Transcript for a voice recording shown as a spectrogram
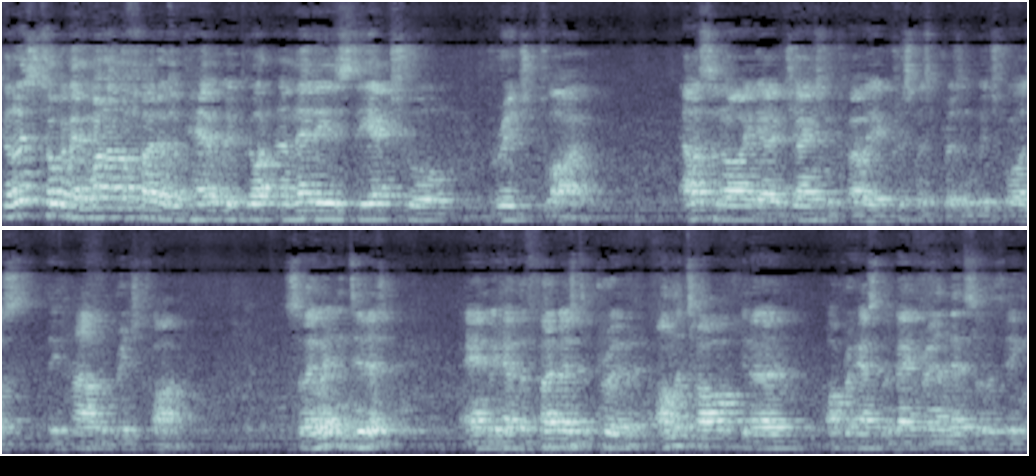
So let's talk about one other photo we've, had, we've got, and that is the actual bridge climb. Alice and I gave James and Cloe a Christmas present, which was the Harbour Bridge climb. So they went and did it, and we have the photos to prove it. On the top, you know, Opera House in the background, that sort of thing.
